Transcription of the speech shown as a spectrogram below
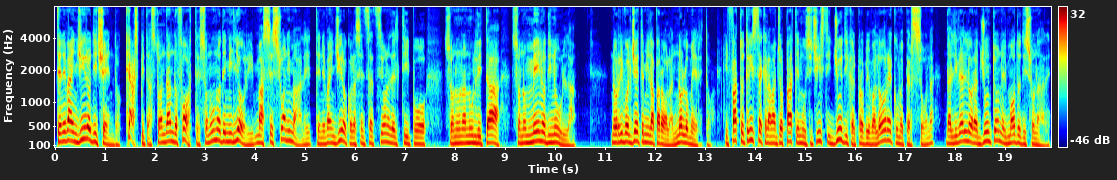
Te ne vai in giro dicendo Caspita, sto andando forte, sono uno dei migliori, ma se suoni male te ne vai in giro con la sensazione del tipo sono una nullità, sono meno di nulla. Non rivolgetemi la parola, non lo merito. Il fatto triste è che la maggior parte dei musicisti giudica il proprio valore come persona dal livello raggiunto nel modo di suonare.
